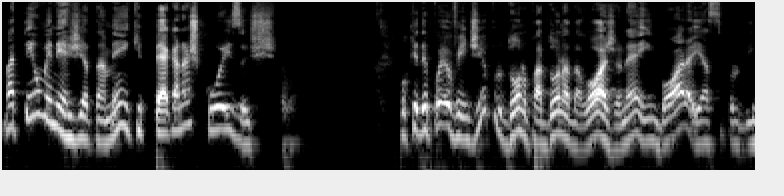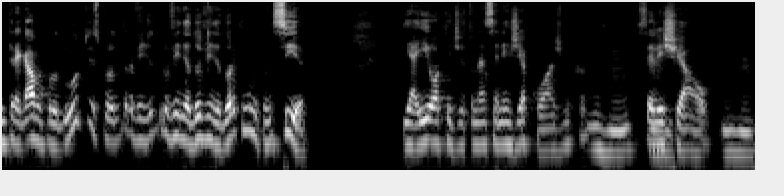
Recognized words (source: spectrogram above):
Mas tem uma energia também que pega nas coisas. Porque depois eu vendia pro dono, pra dona da loja, né? Ia embora e essa entregava o produto, e esse produto era vendido pro vendedor, vendedora que nem me conhecia. E aí eu acredito nessa energia cósmica, Uhum, celestial, uhum.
